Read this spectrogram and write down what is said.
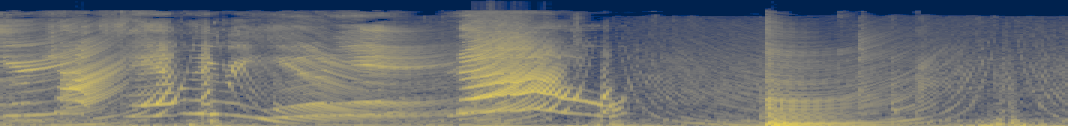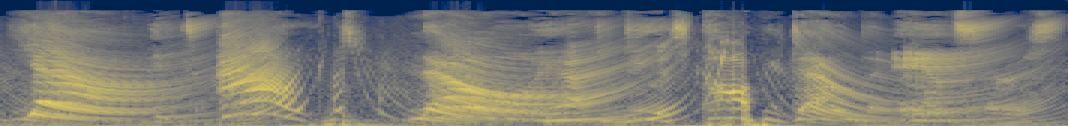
teardrop family reunion? No! Yeah, it's out. Now all we have to do is copy down the answers.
